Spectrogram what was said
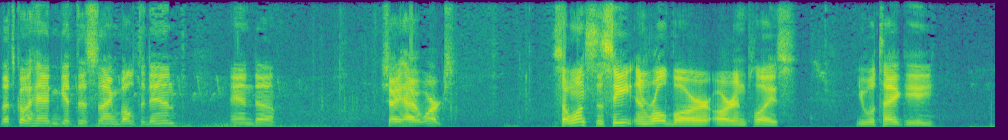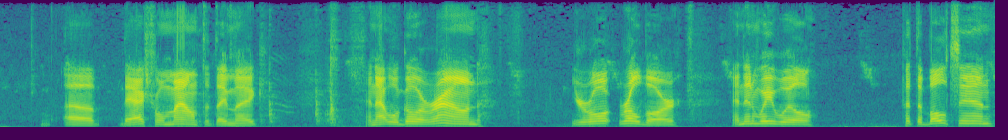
let's go ahead and get this thing bolted in and uh, show you how it works. So once the seat and roll bar are in place, you will take a, uh, the actual mount that they make and that will go around your roll bar and then we will put the bolts in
